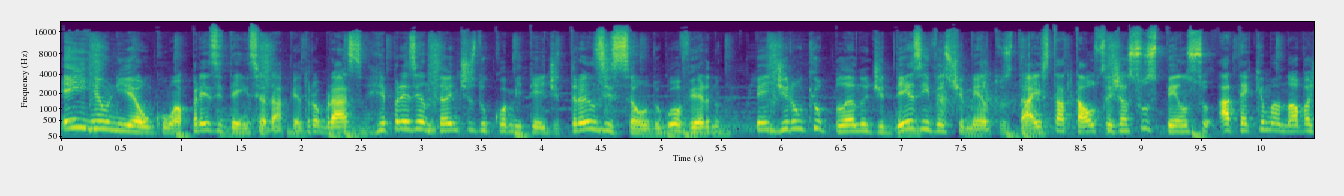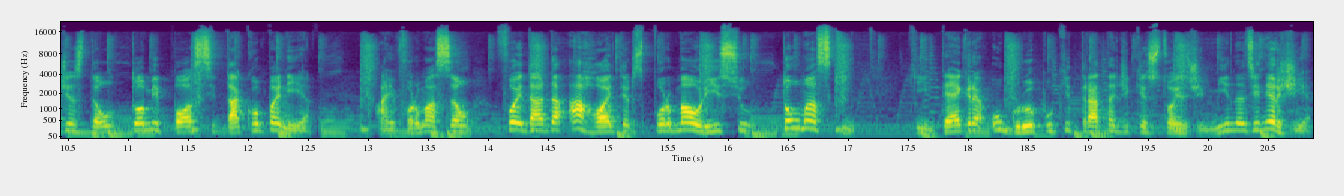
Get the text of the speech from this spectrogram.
Em reunião com a presidência da Petrobras, representantes do Comitê de Transição do governo pediram que o plano de desinvestimentos da estatal seja suspenso até que uma nova gestão tome posse da companhia. A informação foi dada a Reuters por Maurício Tomaskin, que integra o grupo que trata de questões de minas e energia.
